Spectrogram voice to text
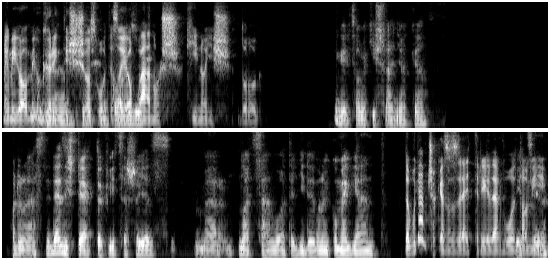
Meg még a, még a körítés is az volt, ez a japános, kína is dolog. Igen, itt valami kislányjal kell hadonászni, de ez is tényleg tök vicces, hogy ez már nagy szám volt egy időben, amikor megjelent. De úgy nem csak ez az egy trailer volt, ami,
